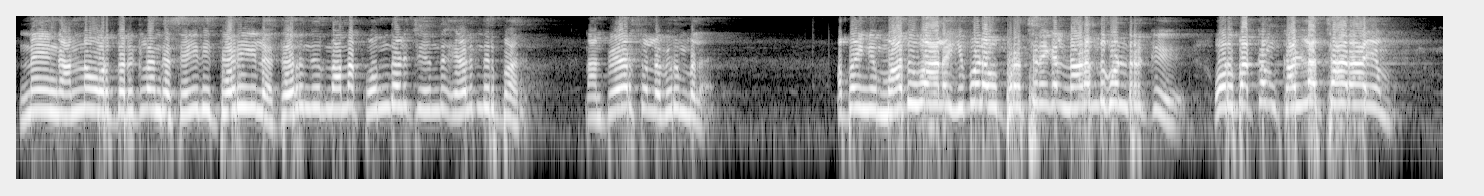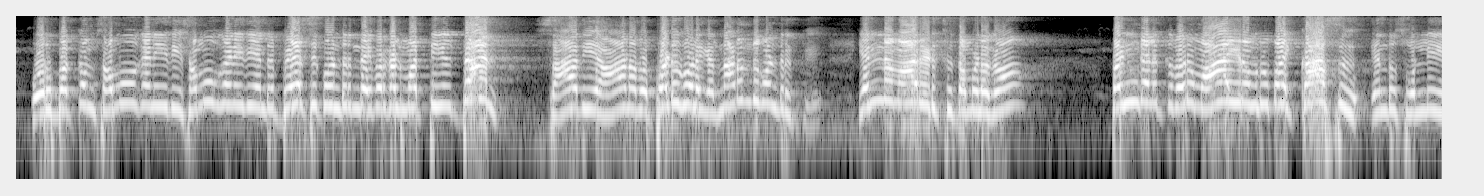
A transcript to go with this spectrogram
இன்னும் எங்க அண்ணன் ஒருத்தருக்குலாம் இந்த செய்தி தெரியல. தெரிஞ்சிருந்தான்னா கொந்தளிச்சு எழுந்திருப்பார். நான் பேர் சொல்ல விரும்பல. அப்ப இங்க மதுவால இவ்வளவு பிரச்சனைகள் நடந்து கொண்டிருக்கு. ஒரு பக்கம் கள்ளச்சாராயம் ஒரு பக்கம் சமூக நீதி சமூக நீதி என்று பேசிக் கொண்டிருந்த இவர்கள் மத்தியில் தான் சாதிய ஆணவ படுகொலைகள் நடந்து கொண்டிருக்கு. என்ன மாறிடுச்சு தமிழகம்? பெண்களுக்கு வரும் ஆயிரம் ரூபாய் காசு என்று சொல்லி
